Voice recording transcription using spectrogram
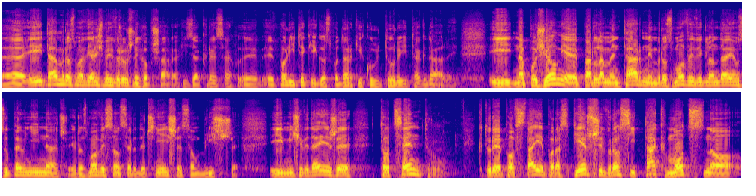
E, I tam rozmawialiśmy w różnych obszarach i zakresach e, e, polityki, gospodarki, kultury i tak dalej. I na poziomie parlamentarnym rozmowy wyglądają zupełnie inaczej. Rozmowy są serdeczniejsze, są bliższe. I mi się wydaje, że to centrum, które powstaje po raz pierwszy w Rosji tak mocno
